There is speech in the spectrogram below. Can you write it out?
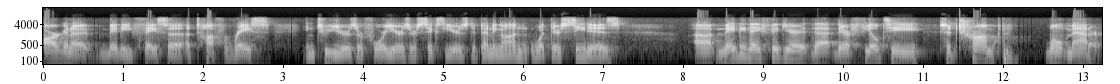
are going to maybe face a, a tough race in two years or four years or six years, depending on what their seat is, uh, maybe they figure that their fealty to Trump won't matter.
